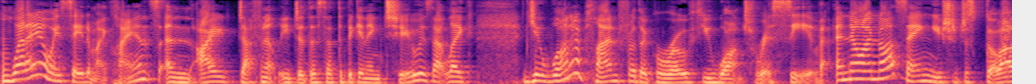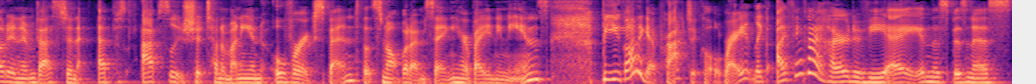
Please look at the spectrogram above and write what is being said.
what I always say to my clients, and I definitely did this at the beginning too, is that like you want to plan for the growth you want to receive. And now I'm not saying you should just go out and invest an absolute shit ton of money and overexpend. That's not what I'm saying here by any means. But you got to get practical, right? Like I think I hired a VA in this business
